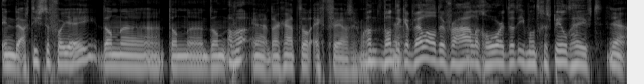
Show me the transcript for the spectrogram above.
in de artiestenfoyer, dan, eh, dan, eh, dan, Oh, maar- ja, dan gaat het wel echt ver, zeg maar. Want, want ja. ik heb wel al de verhalen gehoord dat iemand gespeeld heeft. Ja,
